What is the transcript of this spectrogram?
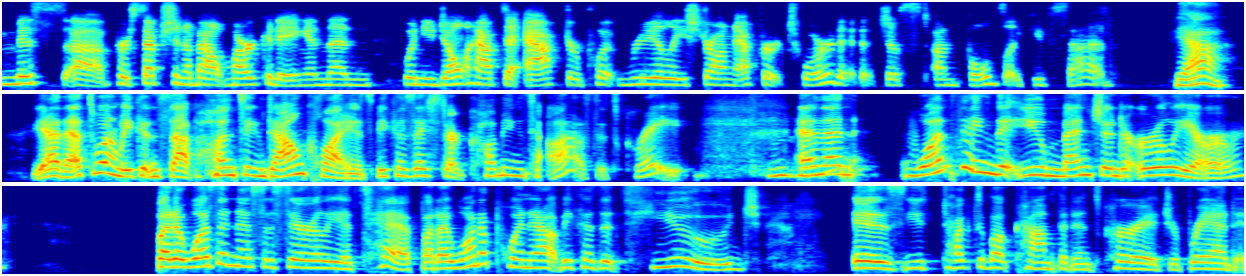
misperception uh, about marketing. And then when you don't have to act or put really strong effort toward it, it just unfolds like you've said. Yeah. Yeah, that's when we can stop hunting down clients because they start coming to us. It's great. Mm-hmm. And then one thing that you mentioned earlier, but it wasn't necessarily a tip, but I want to point out because it's huge, is you talked about confidence, courage, your brand,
